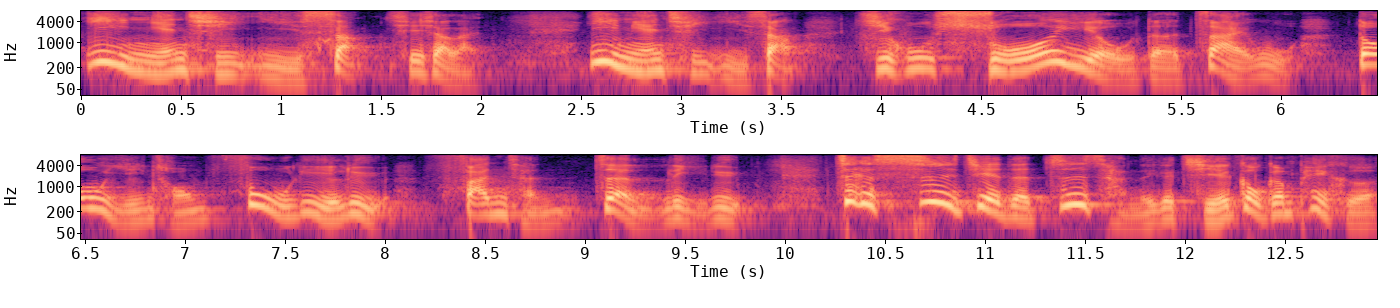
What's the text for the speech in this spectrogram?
一年期以上，接下来一年期以上，几乎所有的债务都已经从负利率。翻成正利率，这个世界的资产的一个结构跟配合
